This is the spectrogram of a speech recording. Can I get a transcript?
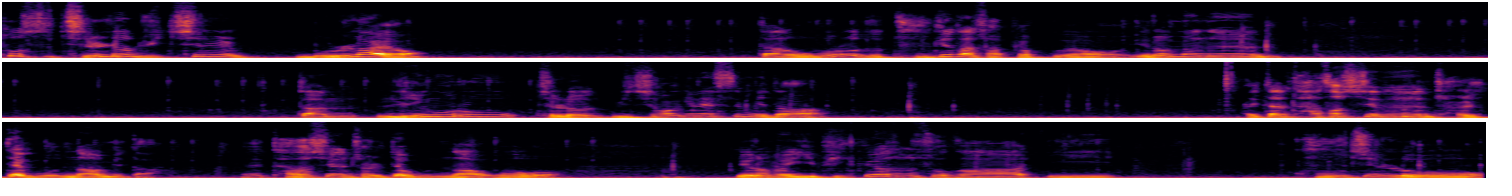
토스 질럿 위치를 몰라요. 일단 오버로드 두 개 다 잡혔고요. 이러면은 일단 링으로 질럿 위치 확인했습니다. 일단 5시는 절대 못 나옵니다. 네, 5시는 절대 못 나오고 이러면 이 빅베어 선수가 이 구질로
